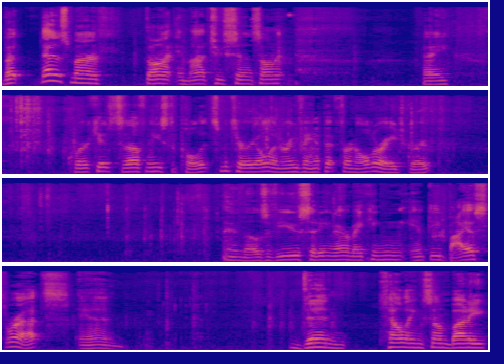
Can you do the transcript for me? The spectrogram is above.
But that is my thought and my two cents on it. Hey, Queer Kid Stuff needs to pull its material and revamp it for an older age group. And those of you sitting there making empty biased threats and then telling somebody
